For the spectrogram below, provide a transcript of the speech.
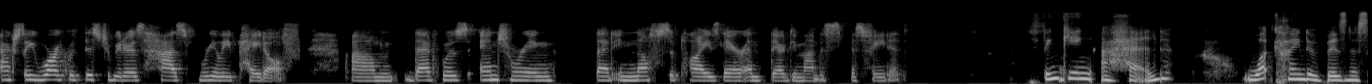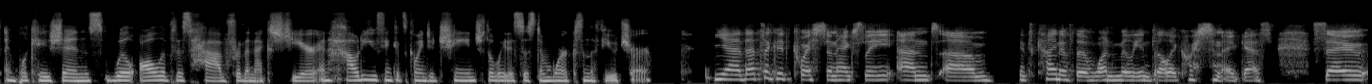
actually work with distributors has really paid off. Um, that was ensuring that enough supply is there and their demand is, is faded. Thinking ahead, what kind of business implications will all of this have for the next year? And how do you think it's going to change the way the system works in the future? Yeah, that's a good question, actually. And um, it's kind of the $1 million question, I guess. So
